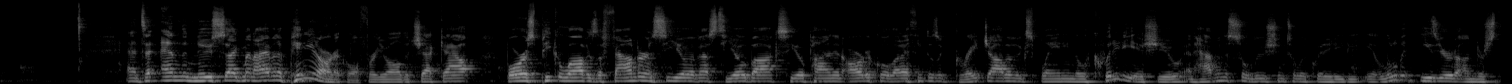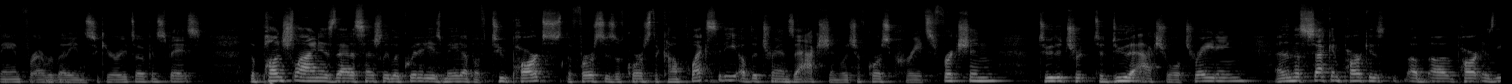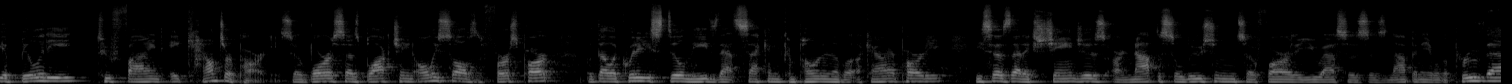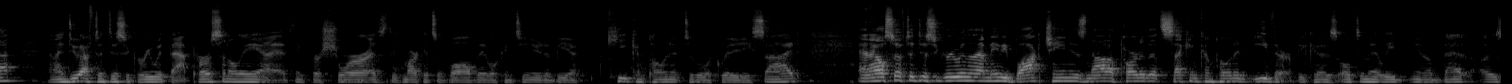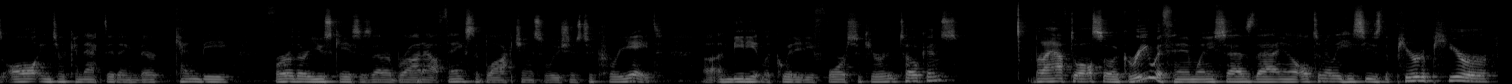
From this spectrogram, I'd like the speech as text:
And to end the news segment, I have an opinion article for you all to check out. Boris Pikalov is the founder and CEO of STO Box. He opined an article that I think does a great job of explaining the liquidity issue and having the solution to liquidity be a little bit easier to understand for everybody in the security token space. The punchline is that essentially liquidity is made up of two parts. The first is, of course, the complexity of the transaction, which of course creates friction to the tr- to do the actual trading. And then the second part is uh, uh, part is the ability to find a counterparty. So Boris says blockchain only solves the first part, but that liquidity still needs that second component of a, a counterparty. He says that exchanges are not the solution. So far, the U.S. has, has not been able to prove that. And I do have to disagree with that personally. I think for sure, as the markets evolve, they will continue to be a key component to the liquidity side. And I also have to disagree with that maybe blockchain is not a part of that second component either, because ultimately, you know, that is all interconnected and there can be further use cases that are brought out thanks to blockchain solutions to create uh, immediate liquidity for security tokens. But I have to also agree with him when he says that, you know, ultimately he sees the peer-to-peer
